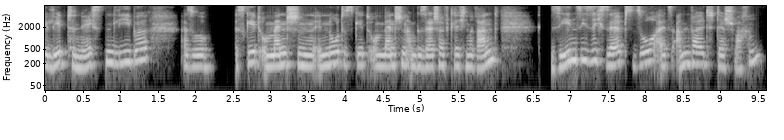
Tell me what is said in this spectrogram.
gelebte Nächstenliebe. Also es geht um Menschen in Not, es geht um Menschen am gesellschaftlichen Rand. Sehen Sie sich selbst so als Anwalt der Schwachen?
